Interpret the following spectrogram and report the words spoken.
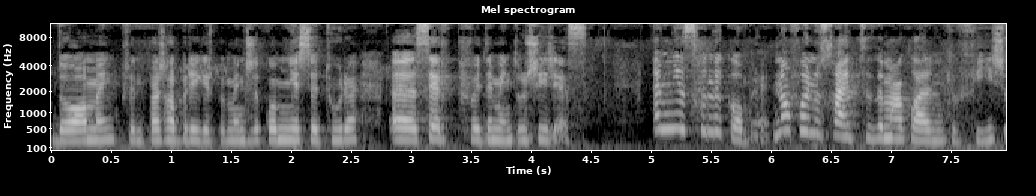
de homem, portanto para as raparigas, pelo menos com a minha estatura, serve perfeitamente um XS. A minha segunda compra não foi no site da McLaren que eu fiz,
